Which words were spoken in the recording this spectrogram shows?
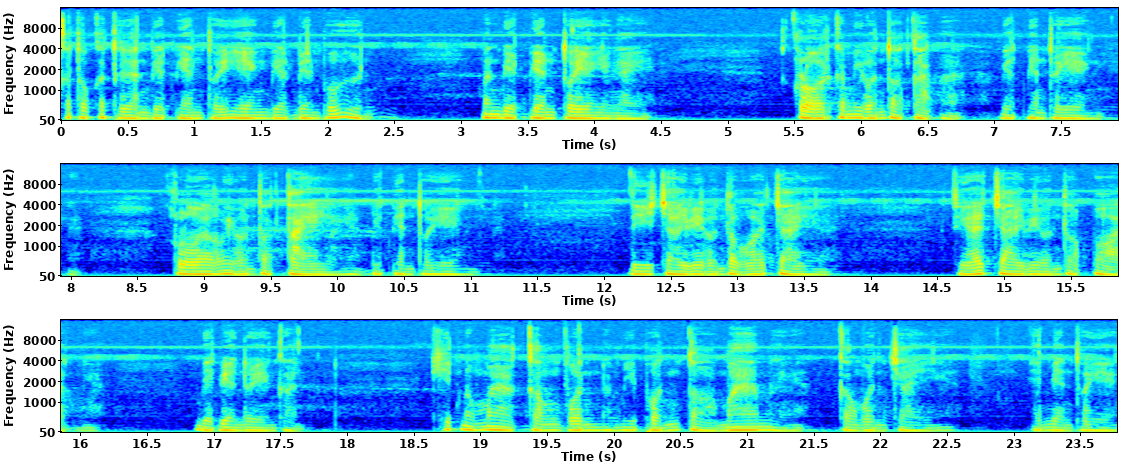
กระทบกระเทือนเบียดเบียนตัวเองเบียดเบียนผู้อื่น มันเบียดเบียนตัวเองยังไง โกรธก็มีผลต่อตับเบียดเบียนตัวเองกลัวก็มีผลต่อไตเบียดเบียนตัวเอง ดีใจมีผลต่อหัวใจ เสียใจมีผลต่อปอดเบียดเบียนตัวเองก่อน คิดมากๆ กังวลมีผลต่อม้ามกังวลใจเบียดเบียนตัวเอง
